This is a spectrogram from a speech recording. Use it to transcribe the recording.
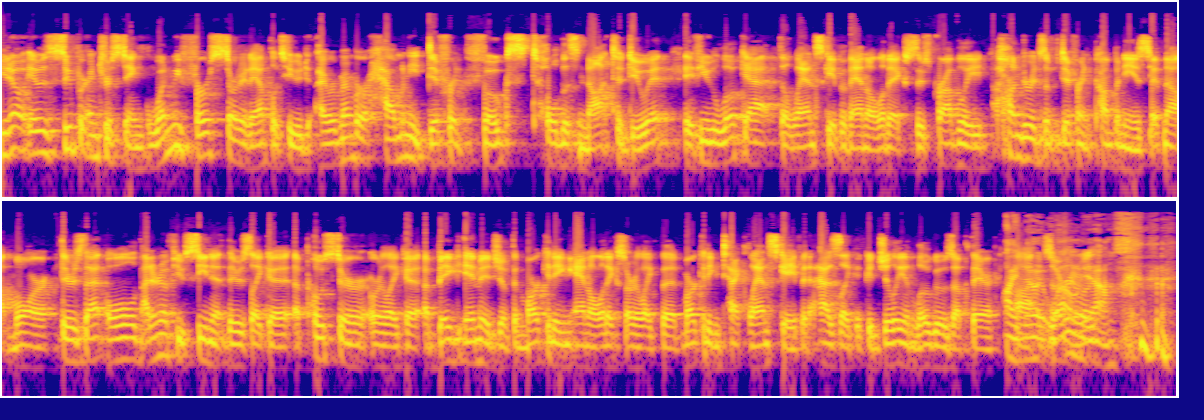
You know, it was super interesting. When we first started Amplitude, I remember how many different folks told us not to do it. If you look at the landscape of analytics, there's probably hundreds of different companies, if not more. There's that old, I don't know if you've seen it, there's like a, a poster or like a, a, big image of the marketing analytics or like the marketing tech landscape. And it has like a gajillion logos up there. I know uh, so well, everyone, yeah.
